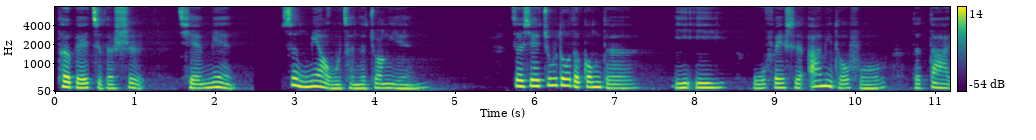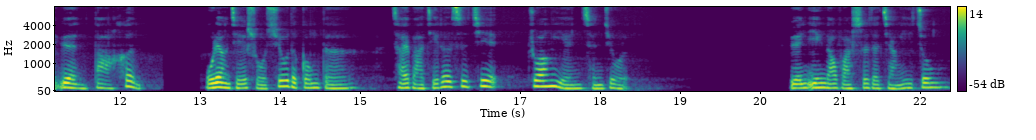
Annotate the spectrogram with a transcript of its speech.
特别指的是前面圣妙五尘的庄严，这些诸多的功德一一。无非是阿弥陀佛的大愿大恨，无量劫所修的功德，才把极乐世界庄严成就了。圆瑛老法师的讲义中，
